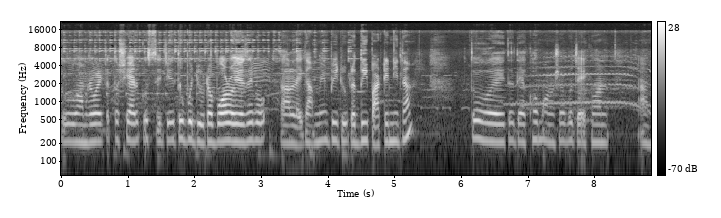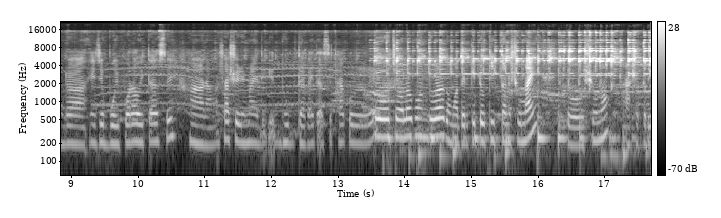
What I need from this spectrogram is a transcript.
তো আমরা এটা তো শেয়ার করছি। যেহেতু ভিডিওটা বড় হয়ে যাব, তার লাগে আমি ভিডিওটা দুই পার্টে নিলাম। তো এই তো দেখো মনসা পূজা, এখন আমরা এই যে বই পড়া হইতে আছে আর আমার শাশুড়ি মায়ের দিকে ধূপ দেখাইতে আছে ঠাকুরের। তো চলো বন্ধুরা, তোমাদেরকে একটু কীর্তন শোনাই। তো শোনো, আশা করি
